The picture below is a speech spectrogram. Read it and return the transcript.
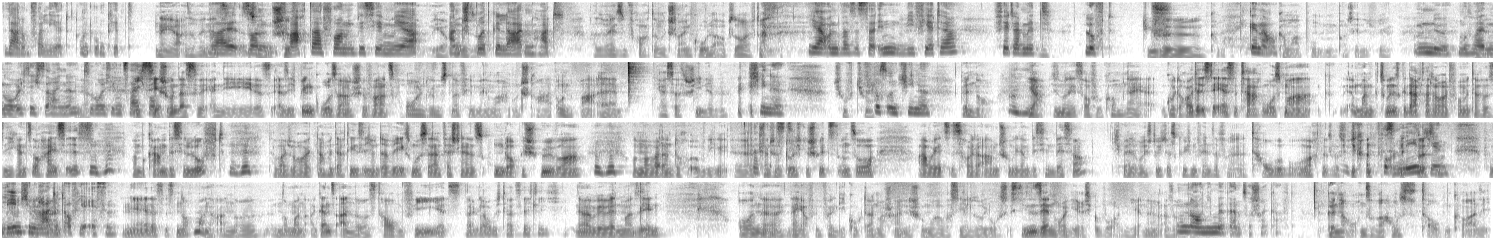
Ladung verliert und umkippt. naja, also wenn Weil so ein Schiff, Frachter schon ein bisschen mehr Ja, an die so- Sprit geladen hat. also wenn jetzt ein Frachter mit Steinkohle absäuft, Ja, und was ist da innen? Wie fährt er? Fährt er mit Luft? Dübel, kann man, Genau. kann man pumpen, passiert nicht viel. Nö, muss halt nur richtig sein, ne? Ja. Zum richtigen Ich sehe Zeitpunkt. schon, dass wir, äh, nee, das, also ich bin ein großer Schifffahrtsfreund, wir müssten da viel mehr machen und Strahl und Bar, äh, wie heißt das, Schiene, ne? Schiene, Tschuf, tschuf. Fluss und Schiene. Genau. Mhm. Ja, wie sind wir da jetzt drauf gekommen? Naja, gut, heute ist der erste Tag, wo es mal, man zumindest gedacht hatte heute Vormittag, dass es nicht ganz so heiß ist. Mhm. Man bekam ein bisschen Luft. Da war ich auch heute Nachmittag dienstlich unterwegs, musste dann feststellen, dass es unglaublich schwül war. Und man war dann doch irgendwie äh, ganz schön durchgeschwitzt und so. Aber jetzt ist heute Abend schon wieder ein bisschen besser. Ich werde übrigens durch das Küchenfenster von einer Taube beobachtet, was mich gerade Lähnchen. macht. Vom Lähnchen wartet auf ihr Essen. Nee, das ist nochmal eine andere, nochmal ein ganz anderes Taubenvieh jetzt, da glaube ich tatsächlich. Ja, wir werden mal sehen. Und äh, naja, auf jeden Fall, die guckt dann wahrscheinlich schon mal, was hier so los ist. Die sind sehr neugierig geworden hier. Ne? Also, Und auch nicht mehr ganz so schreckhaft. Genau, unsere Haustauben quasi.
